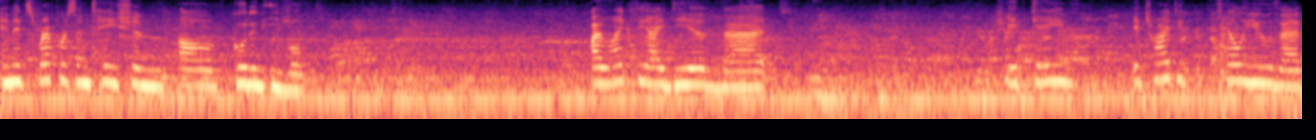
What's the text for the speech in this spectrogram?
in its representation of good and evil. I like the idea that it gave, it tried to tell you that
